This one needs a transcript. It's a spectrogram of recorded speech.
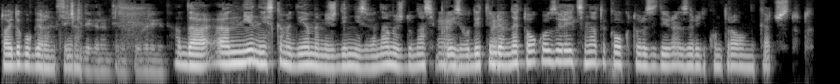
Той да го гарантира. Всички да гарантират по веригата. Да, а ние не искаме да имаме междинни звена между нас и производителя, не толкова заради цената, колкото заради контрола на качеството.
